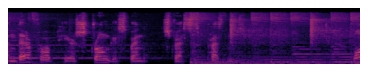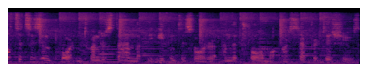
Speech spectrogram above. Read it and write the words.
and therefore appear strongest when stress is present. Whilst it is important to understand that the eating disorder and the trauma are separate issues,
